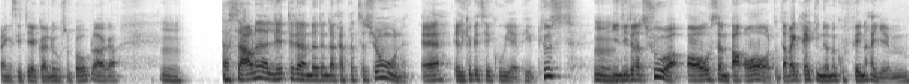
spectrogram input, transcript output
man kan sige, det jeg gør nu som bogblogger, mm. Der savnede jeg lidt det der med den der repræsentation af LGBTQIAP+, mm. i litteratur og sådan bare overordnet. Der var ikke rigtig noget, man kunne finde herhjemme.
